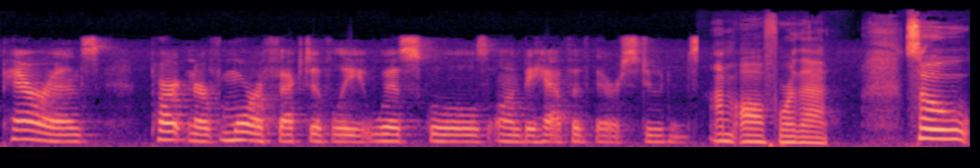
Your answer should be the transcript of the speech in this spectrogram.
parents partner more effectively with schools on behalf of their students. I'm all for that. So,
